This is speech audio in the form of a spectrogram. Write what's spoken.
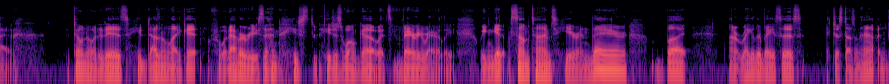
I don't know what it is. He doesn't like it for whatever reason. He just he just won't go. It's very rarely. We can get it sometimes here and there, but on a regular basis, it just doesn't happen.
